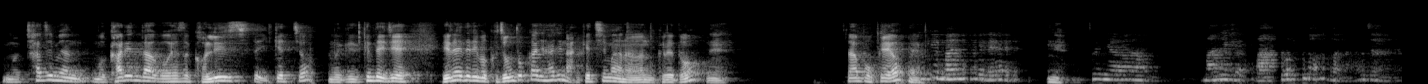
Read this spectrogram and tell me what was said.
뭐, 찾으면, 뭐, 가린다고 해서 걸릴 수도 있겠죠? 뭐 그- 근데 이제, 얘네들이 뭐 그 정도까지 하진 않겠지만은, 그래도, 네. 자, 한번 볼게요. 네. 만약에 네. 그냥 만약에 마- watermark가 나오잖아요.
